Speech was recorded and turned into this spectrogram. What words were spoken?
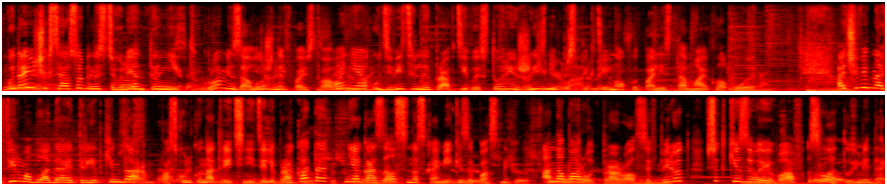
Выдающихся особенностей у ленты нет, кроме заложенной в повествование удивительной правдивой истории жизни перспективного футболиста Майкла Уэра. Очевидно, фильм обладает редким даром, поскольку на третьей неделе проката не оказался на скамейке запасных, а наоборот прорвался вперед, все-таки завоевав золотую медаль.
